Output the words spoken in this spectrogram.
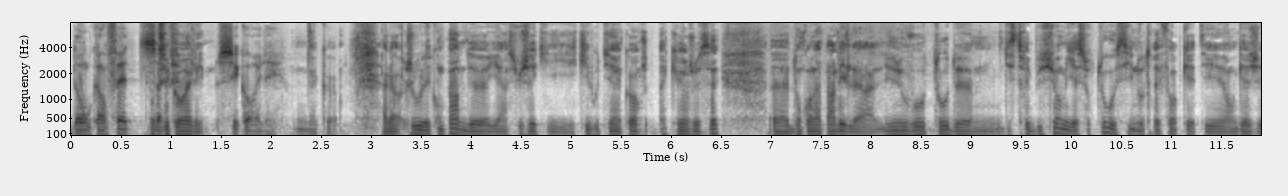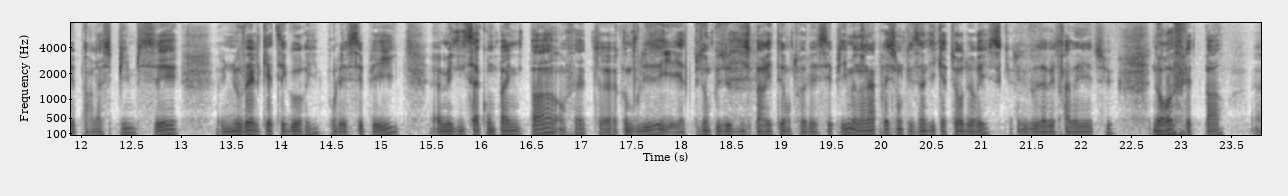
Donc en fait, c'est corrélé. C'est corrélé. D'accord. Alors je voulais qu'on parle de. Il y a un sujet qui, qui vous tient à cœur, à cœur je sais. Euh, donc on a parlé de la, du nouveau taux de distribution, mais il y a surtout aussi une autre réforme qui a été engagée par la SPIM, c'est une nouvelle catégorie pour les CPI, euh, mais qui ne s'accompagne pas en fait. Euh, comme vous le disiez, il y a de plus en plus de disparités entre les CPI, mais on a l'impression que les indicateurs de risque, et vous avez travaillé dessus, ne reflète pas euh,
